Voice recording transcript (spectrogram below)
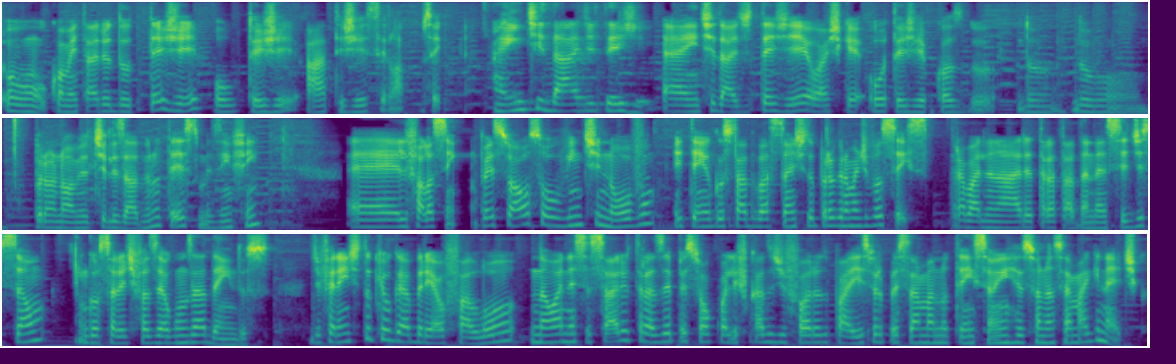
o comentário do TG, ou TG, ATG, sei lá, não sei. A entidade TG. É a entidade TG, eu acho que é o TG por causa do, do, do pronome utilizado no texto, mas enfim. É, ele fala assim: Pessoal, sou ouvinte novo e tenho gostado bastante do programa de vocês. Trabalho na área tratada nessa edição e gostaria de fazer alguns adendos. Diferente do que o Gabriel falou, não é necessário trazer pessoal qualificado de fora do país para prestar manutenção em ressonância magnética.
